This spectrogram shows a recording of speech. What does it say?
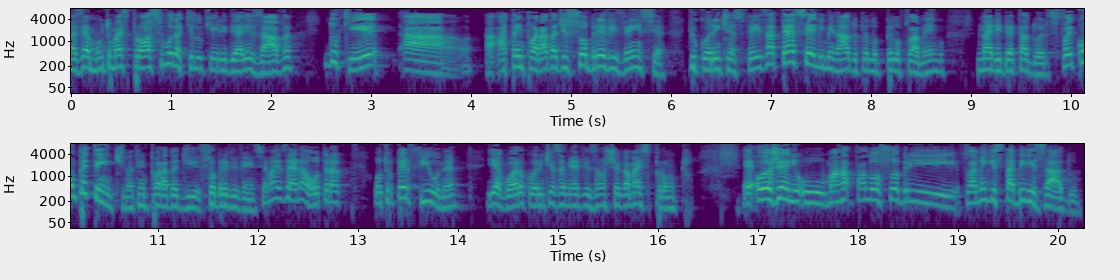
mas é muito mais próximo daquilo que ele idealizava do que a, a, a, temporada de sobrevivência que o Corinthians fez até ser eliminado pelo, pelo Flamengo na Libertadores. Foi competente na temporada de sobrevivência, mas era outra, outro perfil, né? E agora o Corinthians, na minha visão, chega mais pronto. É, Eugênio, o Marra falou sobre Flamengo estabilizado.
